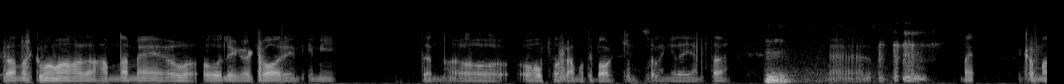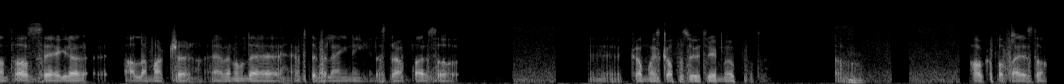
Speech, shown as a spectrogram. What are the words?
För annars kommer man hamna med och, och ligga kvar i, i mitten och, och hoppa fram och tillbaka så länge det är jämnt där. Mm. Eh, Men kan man ta segrar alla matcher, även om det är efter förlängning eller straffar så kan man ju skapa sig utrymme uppåt. Ja. Haka på Färjestad.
